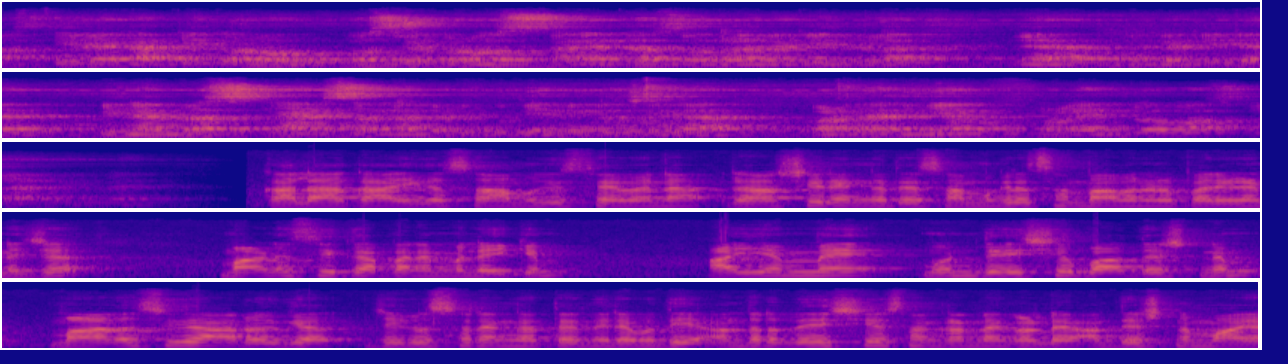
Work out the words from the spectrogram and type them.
അസ്ഥിയുടെ കട്ടിക്കുറവും ഓസ്റ്റിയോപൊറോസിസ് അങ്ങനത്തെ അസുഖങ്ങളെ പറ്റിയിട്ടുള്ള പറ്റിയിട്ട് പിന്നെ ബ്രസ്റ്റ് ക്യാൻസറിനെ പറ്റി പുതിയ നിങ്ങൾ ചെയ്ത വളരെയധികം എൻഡോവാസ്കുലർ കലാ കായിക സാമൂഹ്യ സേവന രാഷ്ട്രീയ രംഗത്തെ സമഗ്ര സംഭാവനകൾ പരിഗണിച്ച് Mani C Kappan M L I M A മുൻ ദേശീയ ഉപാധ്യക്ഷനും മാനസിക ആരോഗ്യ ചികിത്സാ രംഗത്തെ നിരവധി അന്തർദേശീയ സംഘടനകളുടെ അധ്യക്ഷനുമായ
